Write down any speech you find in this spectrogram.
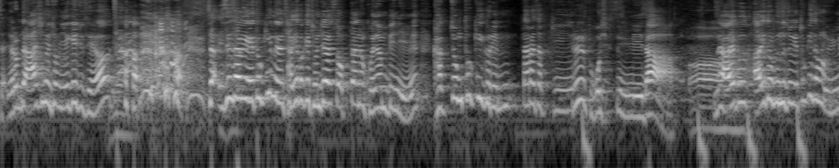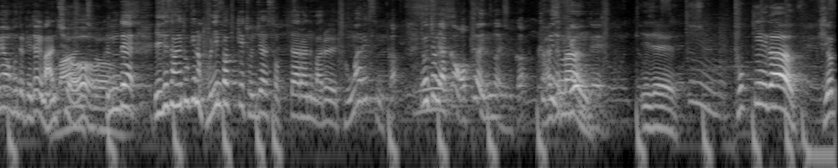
자, 여러분들 아시면 좀 얘기해 주세요. 자, 자, 이 세상에 토끼는 자기밖에 존재할 수 없다는 권현빈이 각종 토끼 그림 따라잡기를 보고 싶습니다. 네, 아이돌, 아이돌 분들 중에 토끼상으로 유명한 분들 굉장히 많죠. 많죠. 근데 이 세상에 토끼는 본인밖에 존재할 수 없다라는 말을 정말 했습니까? 이건 좀 약간 어폐가 있는 거 아닙니까? 토끼는 하지만 귀여운데 이제 토끼가 귀엽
